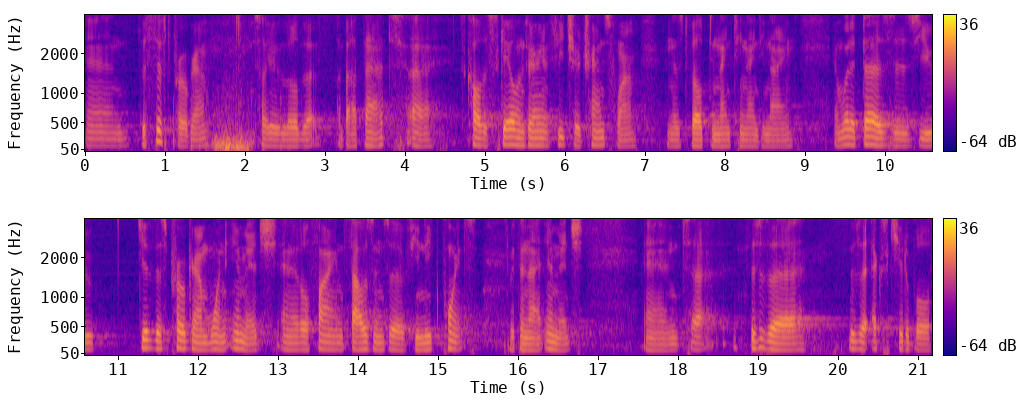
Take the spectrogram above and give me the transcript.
And the SIFT program, I'll tell you a little bit about that. Uh, it's called a Scale Invariant Feature Transform, and it was developed in 1999. And what it does is you give this program one image, and it'll find thousands of unique points within that image. And uh, this is a this is an executable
